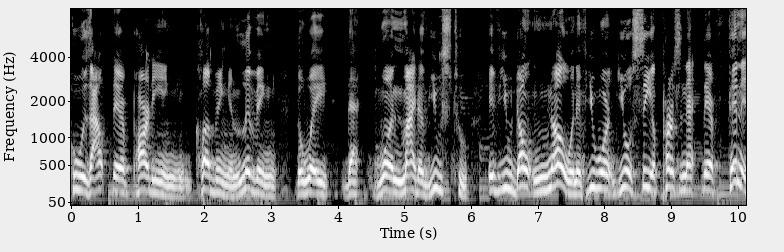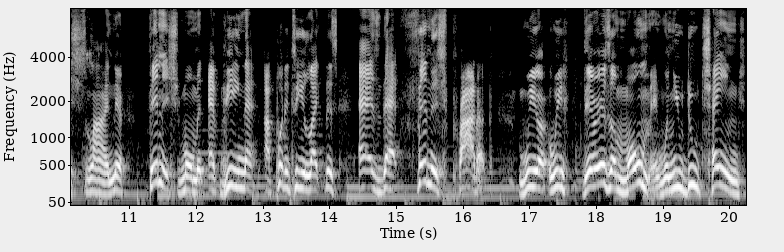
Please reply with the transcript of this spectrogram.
who is out there partying and clubbing and living the way that one might have used to. If you don't know, and if you weren't, you'll see a person at their finish line, their finish moment at being that, I put it to you like this, as that finished product. We are, we, there is a moment when you do change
